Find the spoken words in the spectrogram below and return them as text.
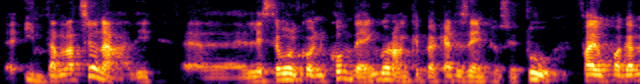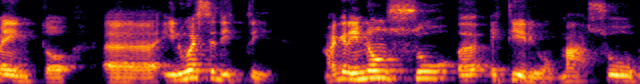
eh, internazionali, eh, le stablecoin convengono anche perché, ad esempio, se tu fai un pagamento eh, in USDT magari non su eh, Ethereum, ma su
